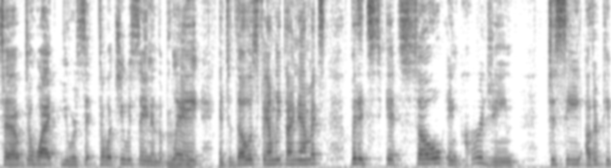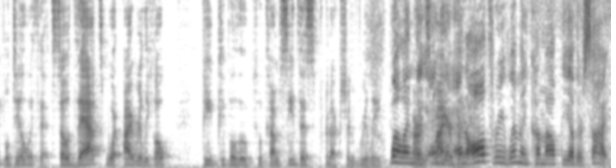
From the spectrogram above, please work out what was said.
to, to what you were to what she was saying in the mm-hmm. play and to those family dynamics. But it's it's so encouraging to see other people deal with it. So that's what I really hope. Pe- People who, who come see this production really well, and, are they, inspired and, and all three women come out the other side.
